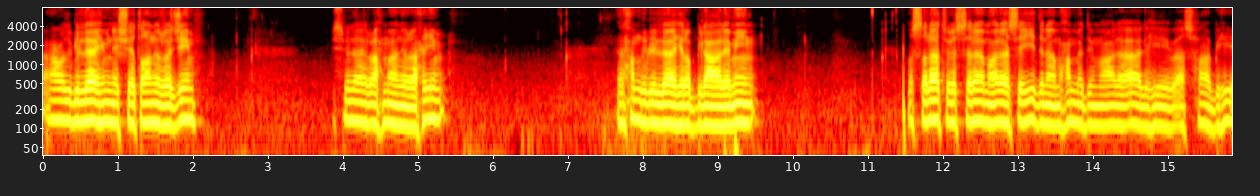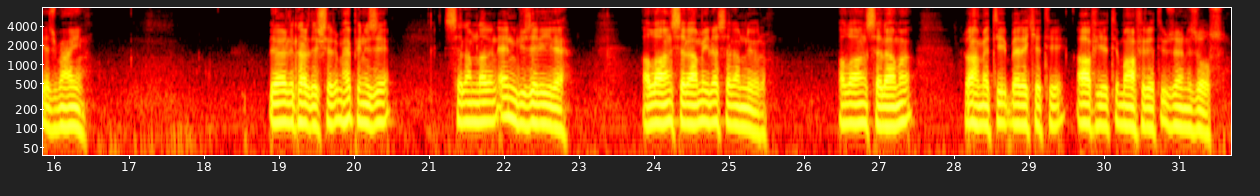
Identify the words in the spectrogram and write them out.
Euzu billahi mineşşeytanirracim. Bismillahirrahmanirrahim. Elhamdülillahi rabbil alamin. Ve salatu ve selamu ala seyyidina Muhammedin ve ala alihi ve ashabihi ecmain. Değerli kardeşlerim, hepinizi selamların en güzeliyle, Allah'ın selamıyla selamlıyorum. Allah'ın selamı, rahmeti, bereketi, afiyeti, mağfireti üzerinize olsun.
